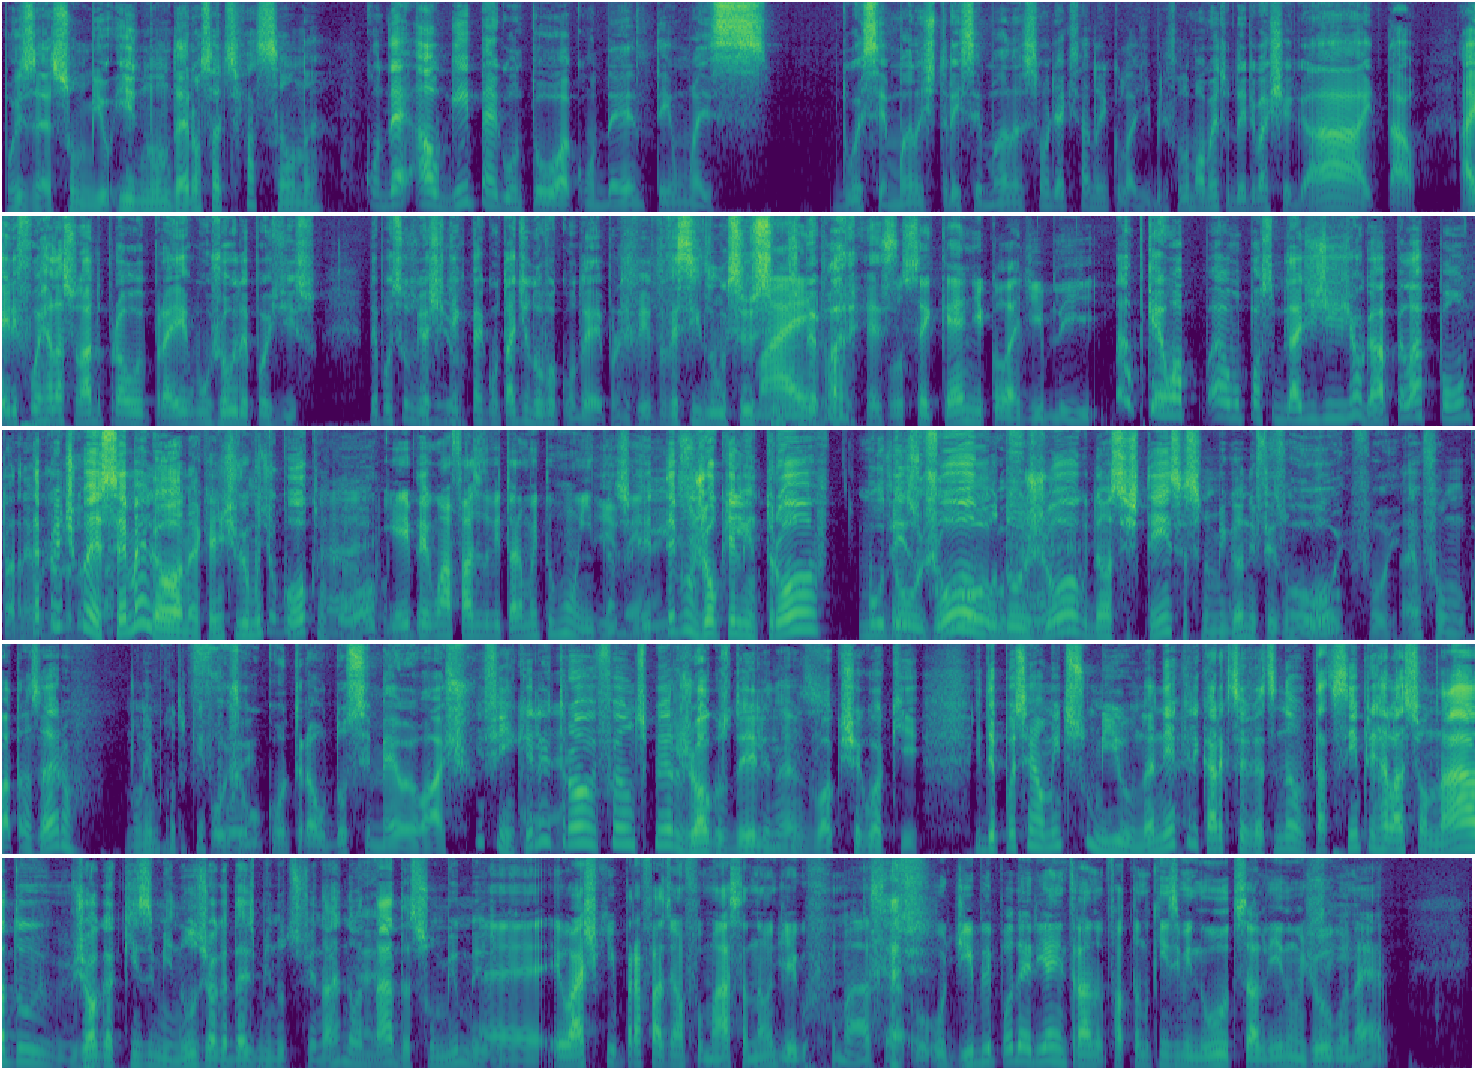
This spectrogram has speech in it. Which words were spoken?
Pois é, sumiu. E não deram satisfação, né? Condé, alguém perguntou a Condé, tem umas duas semanas, três semanas, onde é que está o Nicolas Dible? Ele falou, o momento dele vai chegar e tal. Aí ele foi relacionado para ir um jogo depois disso. Depois sumiu. Acho que Sumiu. tem que perguntar de novo a Condé pra ele ver, pra ver se, se o time Mas aparece. você quer Nicolas Dible? Não, porque é uma, é uma possibilidade de jogar pela ponta, né? Até Um pra gente conhecer melhor, né? Que a gente viu muito Jogou pouco. um então. pouco. E ele pegou uma fase do Vitória muito ruim Isso. também. Ele né? teve um jogo que ele entrou, Mudou fez o gol, jogo, mudou o jogo, deu uma assistência, se não me engano, e fez um gol. Foi, foi. É, foi um 4x0? Não lembro contra quem Foi foi. o jogo contra o Docimel, eu acho. Enfim, que ele É. entrou e foi um dos primeiros jogos dele, né? Isso. Logo que chegou aqui. E depois você realmente sumiu. Não é nem aquele cara que você vê assim, não, tá sempre relacionado, joga 15 minutos, joga 10 minutos finais. Não é, nada, sumiu mesmo. É, eu acho que pra fazer uma fumaça, não Diego Fumaça, o, o Dible poderia entrar no- faltando 15 minutos ali num jogo, Sim. né?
